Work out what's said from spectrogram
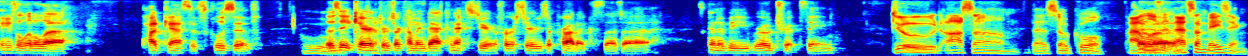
here's a little uh, podcast exclusive. Ooh, Those eight characters are coming back next year for a series of products that uh, it's going to be road trip theme. dude, awesome. That's so cool. I So, love it. uh, That's amazing.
